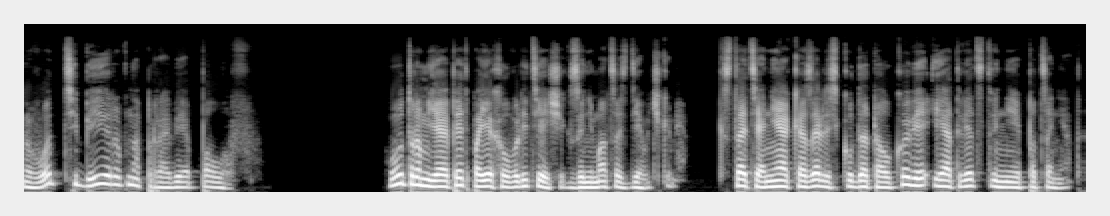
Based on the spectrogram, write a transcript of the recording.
Вот тебе и равноправие полов. Утром я опять поехал в летейщик заниматься с девочками. Кстати, они оказались куда толковее и ответственнее пацанят.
